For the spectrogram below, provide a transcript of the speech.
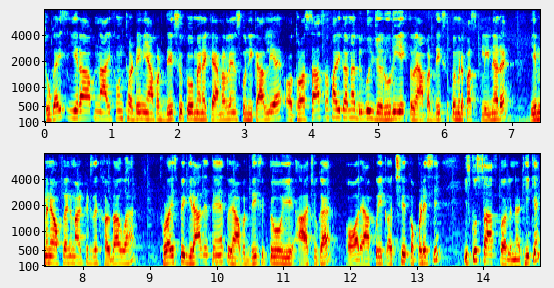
तो गाइस ये रहा अपना आईफोन 13 यहाँ पर देख सकते हो मैंने कैमरा लेंस को निकाल लिया है और थोड़ा साफ़ सफ़ाई करना बिल्कुल ज़रूरी है तो यहाँ पर देख सकते हो मेरे पास क्लीनर है। ये मैंने ऑफलाइन मार्केट से खरीदा हुआ है। थोड़ा इस पर गिरा देते हैं तो यहाँ पर देख सकते हो ये आ चुका है और आपको एक अच्छे कपड़े से इसको साफ़ कर लेना, ठीक है?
